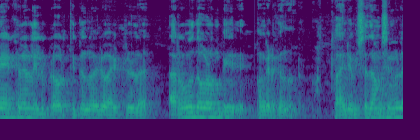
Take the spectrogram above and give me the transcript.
മേഖലകളിൽ പ്രവർത്തിക്കുന്നവരുമായിട്ടുള്ള അറുപതോളം പേര് പങ്കെടുക്കുന്നുണ്ട്. അപ്പോൾ അതിന്റെ വിശദാംശങ്ങൾ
